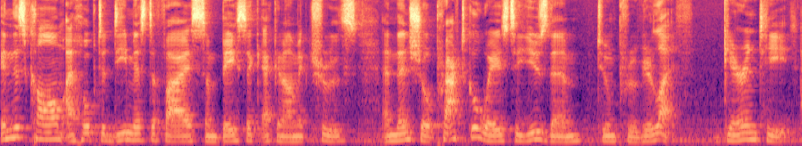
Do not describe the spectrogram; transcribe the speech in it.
In this column i hope to demystify some basic economic truths and then show practical ways to use them to improve your life. Guaranteed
